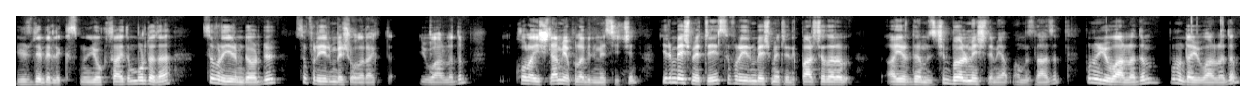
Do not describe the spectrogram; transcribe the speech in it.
yüzde birlik kısmını yok saydım. Burada da 0.24'ü 0.25 olarak da yuvarladım. Kolay işlem yapılabilmesi için. 25 metreyi 0.25 metrelik parçalara ayırdığımız için bölme işlemi yapmamız lazım. Bunu yuvarladım. Bunu da yuvarladım.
